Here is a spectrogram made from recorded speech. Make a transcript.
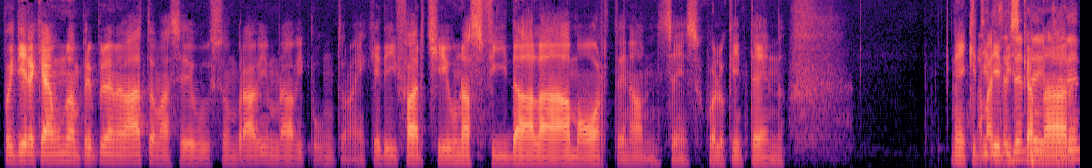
puoi dire che uno è un problemato, ma se sono bravi, bravi, punto, non è che devi farci una sfida alla a morte, no, nel senso, quello che intendo. È che Ah, ti c'è devi c'è scannare.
